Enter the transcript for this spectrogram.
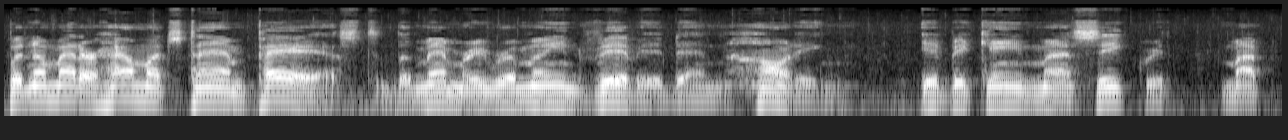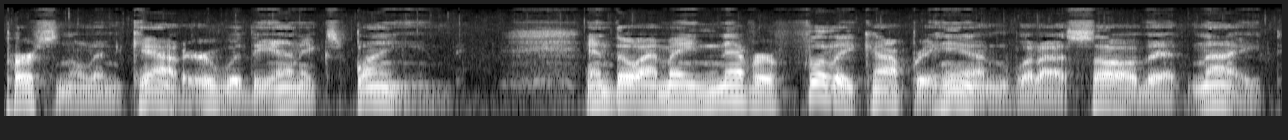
But no matter how much time passed, the memory remained vivid and haunting. It became my secret, my personal encounter with the unexplained. And though I may never fully comprehend what I saw that night,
